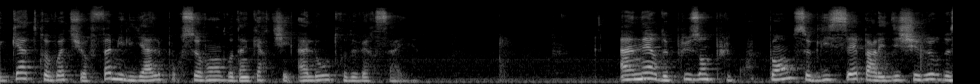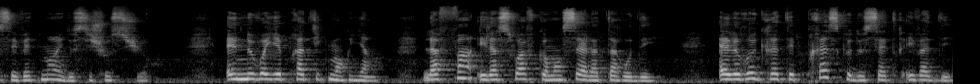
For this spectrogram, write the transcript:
quatre voitures familiales pour se rendre d'un quartier à l'autre de Versailles. Un air de plus en plus coupant se glissait par les déchirures de ses vêtements et de ses chaussures. Elle ne voyait pratiquement rien. La faim et la soif commençaient à la tarauder. Elle regrettait presque de s'être évadée.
